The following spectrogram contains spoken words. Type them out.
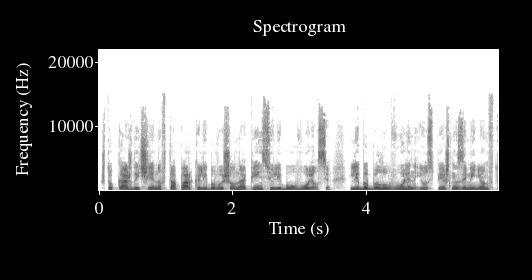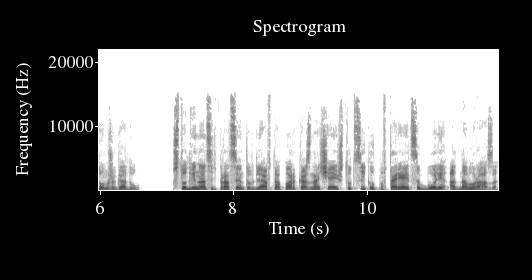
что каждый член автопарка либо вышел на пенсию, либо уволился, либо был уволен и успешно заменен в том же году. 112% для автопарка означает, что цикл повторяется более одного раза.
